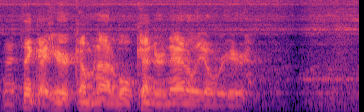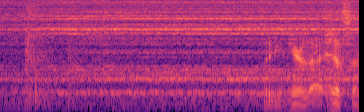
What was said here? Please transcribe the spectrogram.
And I think I hear it coming out of old Kendra and Natalie over here. So you can hear that hissing.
